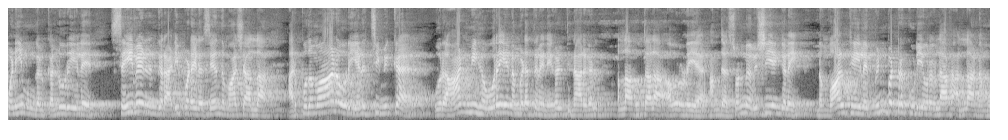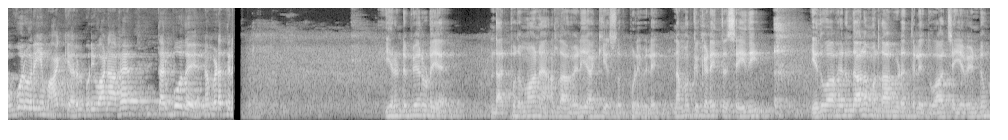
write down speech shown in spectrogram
பணியும் உங்கள் கல்லூரியிலே செய்வேன் என்கிற அடிப்படையில் சேர்ந்து மாஷா அல்லாஹ் அற்புதமான ஒரு எழுச்சி மிக்க ஒரு ஆன்மீக உரையை நம்மிடத்தில் நிகழ்த்தினார்கள். அல்லாஹு தாலா அவருடைய அந்த சொன்ன விஷயங்களை நம் வாழ்க்கையிலே பின்பற்றக்கூடியவர்களாக அல்லாஹ் நம் ஒவ்வொருவரையும் ஆக்கி அருள் புரிவானாக. தற்போது நம்மிடத்தில் இரண்டு பேருடைய இந்த அற்புதமான அல்லாஹ் வெளியாக்கிய சொற்பொழிவிலே நமக்கு கிடைத்த செய்தி எதுவாக இருந்தாலும் அல்லாஹ்விடத்திலே துவா செய்ய வேண்டும்.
